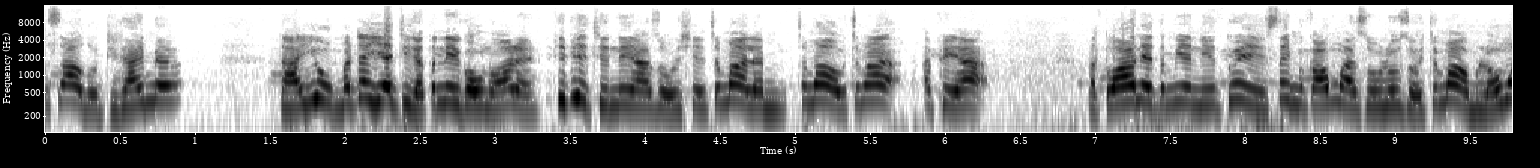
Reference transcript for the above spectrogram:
အစဆိုဒီတိုင်းပဲဒါကြီးကိုမတက်ရက်ကြည့်တာတနေကုန်သွားတယ်ဖြစ်ဖြစ်ချင်းနေရဆိုရှင်ကျမလည်းကျမကိုကျမအဖေကမသွားနဲ့တမီးနေတွေ့ရင်စိတ်မကောင်းမှဆိုလို့ဆိုကျမကလုံးဝ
